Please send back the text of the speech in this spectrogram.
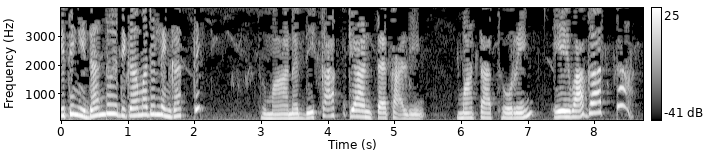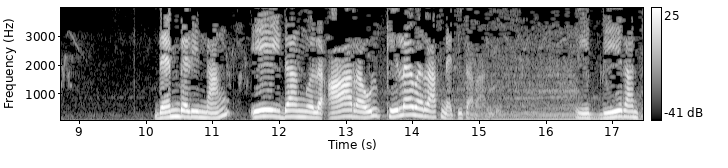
ඉතින් ඉදන් දොය දිගමඩුල්ලෙන් ගත්තේ? සුමාන දෙකක් යන්ට කලින් මටත් හොරෙන් ඒවා ගත්තා. දැන් බැලින්නම් ඒ ඉඩම් වල ආරවුල් කෙලවරක් නැති තරම්ලු. ඒ බේරන්ට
